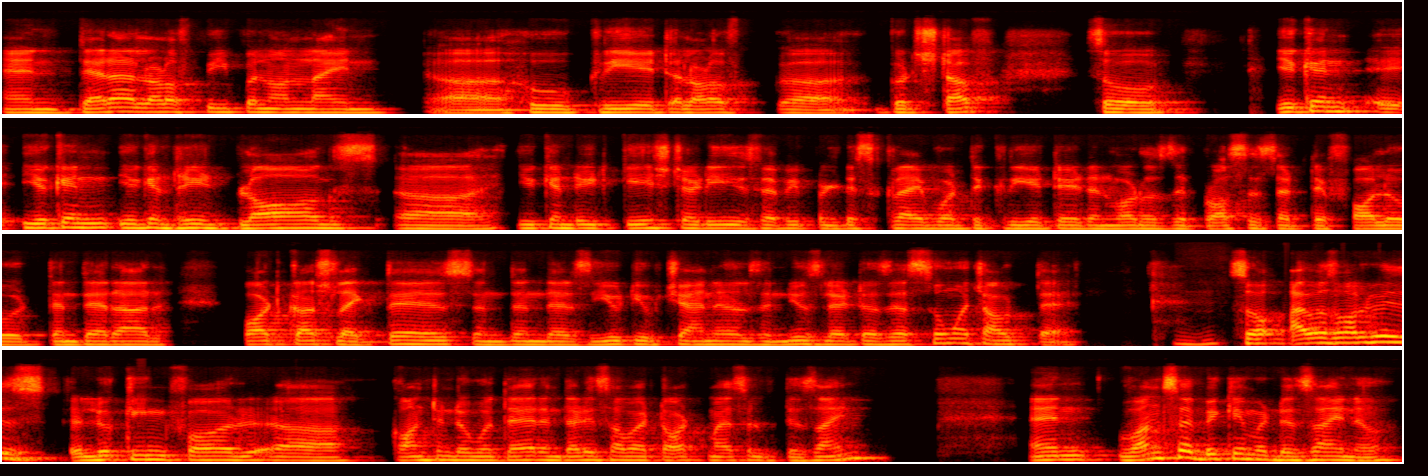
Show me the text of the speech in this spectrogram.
And there are a lot of people online who create a lot of good stuff. So you can you can you can read blogs uh, you can read case studies where people describe what they created and what was the process that they followed. Then there are podcasts like this and then there's youtube channels and newsletters. There's so much out there. Mm-hmm. so i was always looking for uh, content over there and that is how i taught myself design. And once i became a designer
